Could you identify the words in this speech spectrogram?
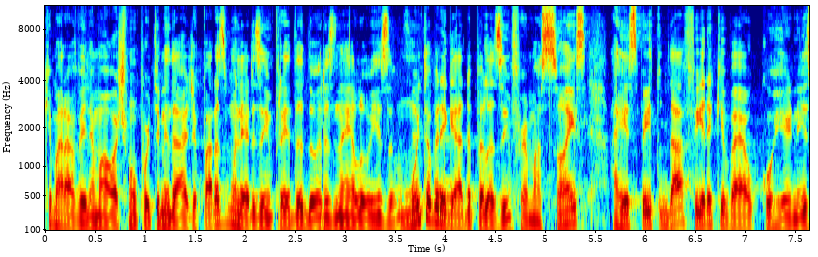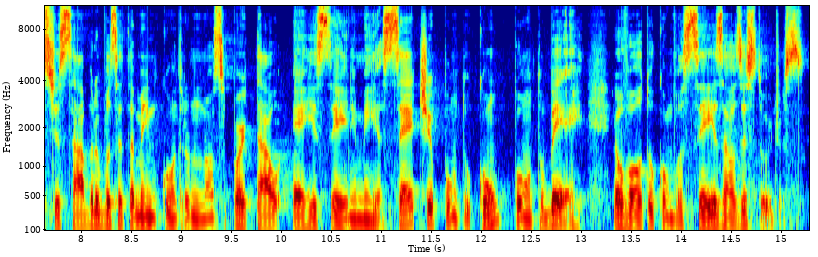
Que maravilha, uma ótima oportunidade para as mulheres empreendedoras, né, Luísa? Muito obrigada pelas informações. A respeito da feira que vai ocorrer neste sábado, você também encontra no nosso portal rcn67.com.br. Eu volto com vocês aos estúdios.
